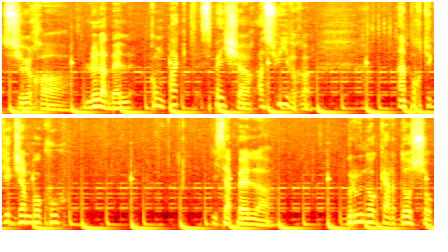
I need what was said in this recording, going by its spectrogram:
sur le label Compact Spacer. À suivre, un portugais que j'aime beaucoup, il s'appelle Bruno Cardoso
